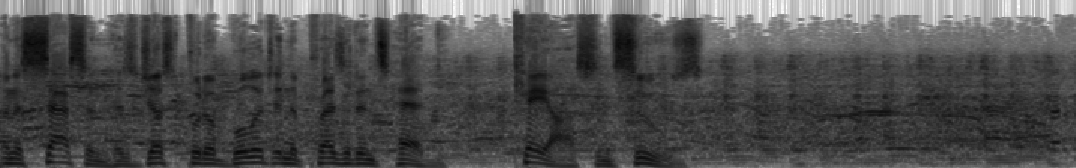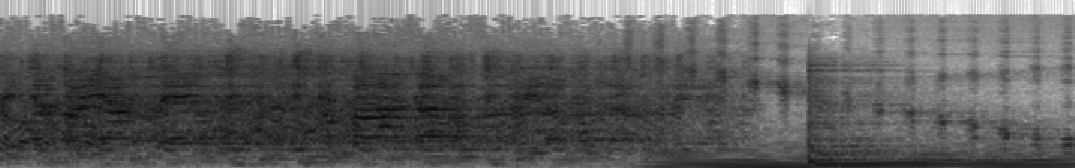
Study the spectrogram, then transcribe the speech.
An assassin has just put a bullet in the president's head. Chaos ensues. In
